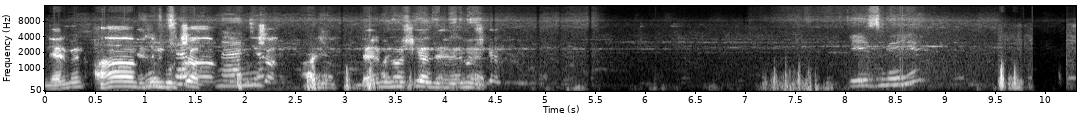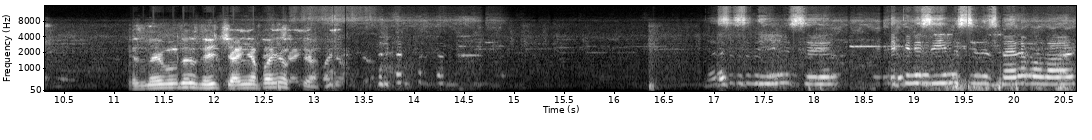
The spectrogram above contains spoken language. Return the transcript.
Nermin. Aa bizim Burçak. Nermin. Aynen. Nermin hoş geldin Nermin. Gezmeyi. Gezmeyi buradayız da hiç yayın yapan yoktu. Nasılsın iyi misin? Hepiniz iyi misiniz? Merhabalar.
